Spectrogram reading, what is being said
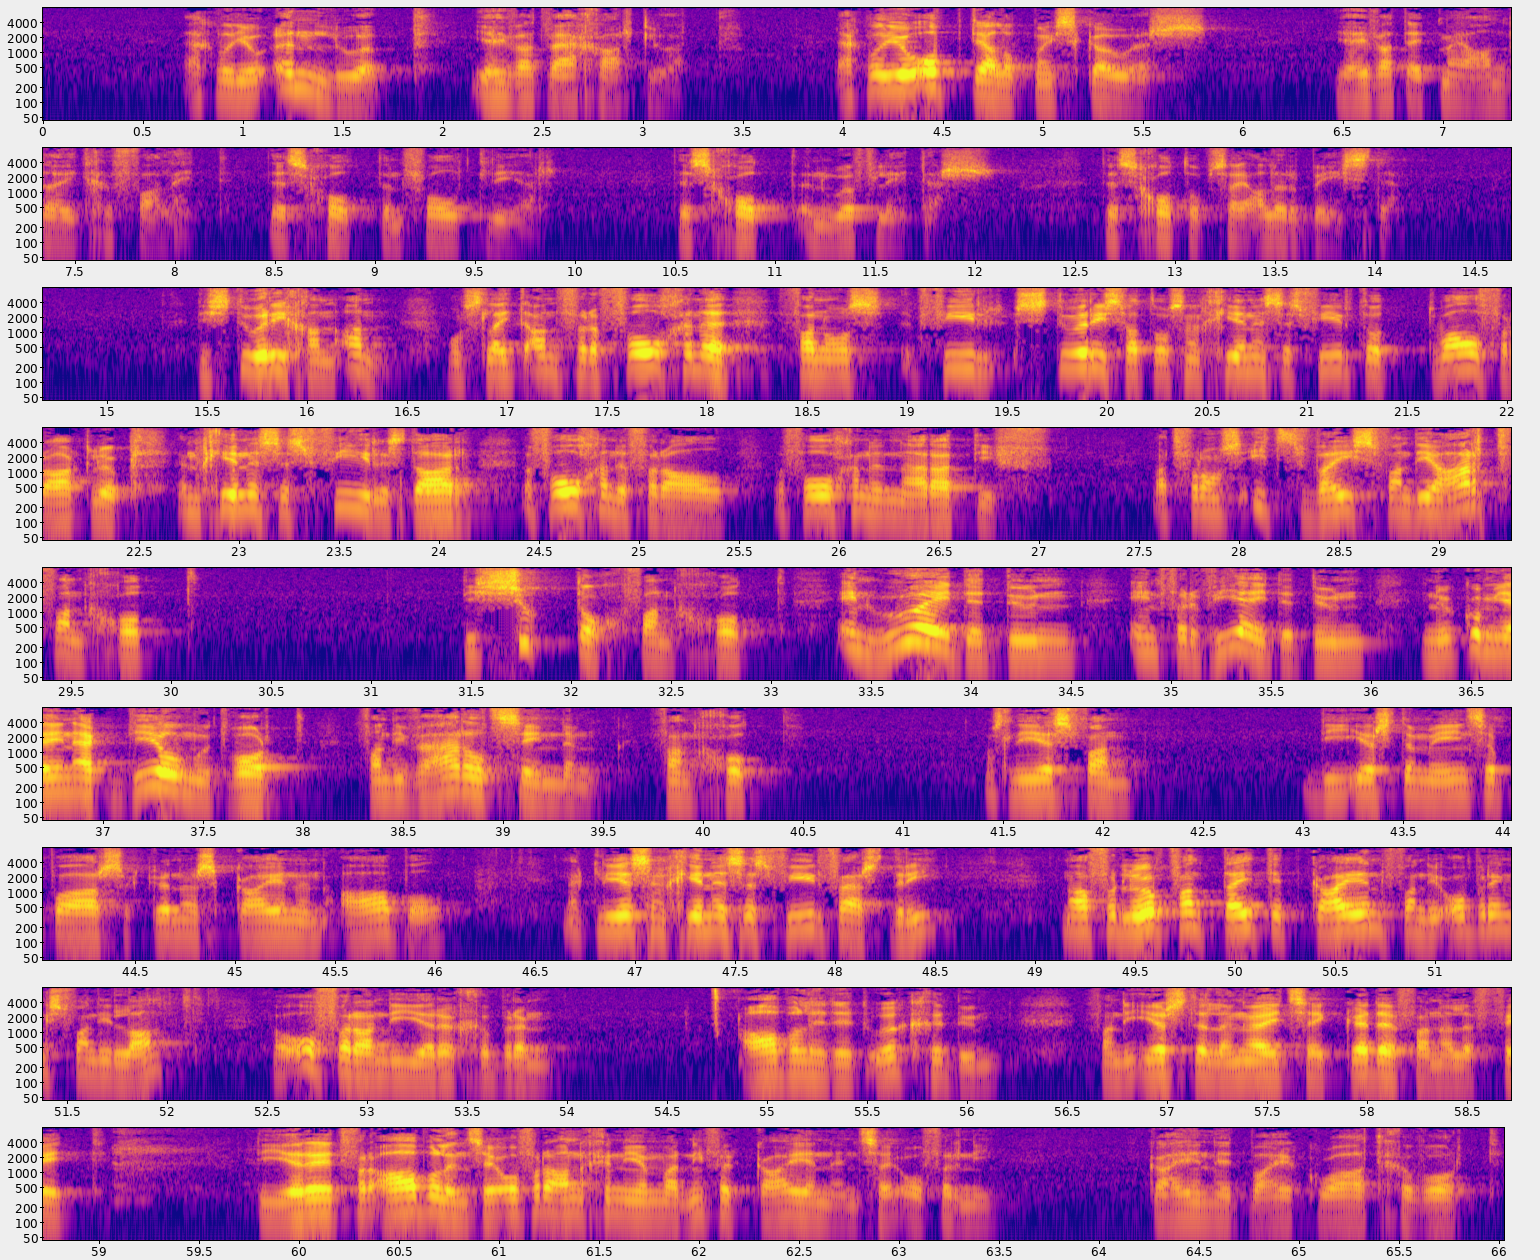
Ek wil jou inloop, jy wat weghardloop. Ek wil jou optel op my skouers, jy wat uit my hande uitgeval het. Dis God in volkleur. Dis God in hoofletters dis God op sy allerbeste. Die storie gaan aan. Ons sluit aan vir 'n volgende van ons vier stories wat ons in Genesis 4 tot 12 raakloop. In Genesis 4 is daar 'n volgende verhaal, 'n volgende narratief wat vir ons iets wys van die hart van God. Die soektog van God en hoe hy dit doen en vir wie hy dit doen en hoekom jy en ek deel moet word van die wêreldsending van God. Ons lees van die eerste mense paar se kinders Kain en Abel. En ek lees in Genesis 4 vers 3. Na verloop van tyd het Kain van die opbrengs van die land 'n offer aan die Here gebring. Abel het dit ook gedoen van die eerstelinge uit sy kudde van hulle vet. Die Here het vir Abel en sy offer aangeneem, maar nie vir Kain en sy offer nie. Kain het baie kwaad geword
